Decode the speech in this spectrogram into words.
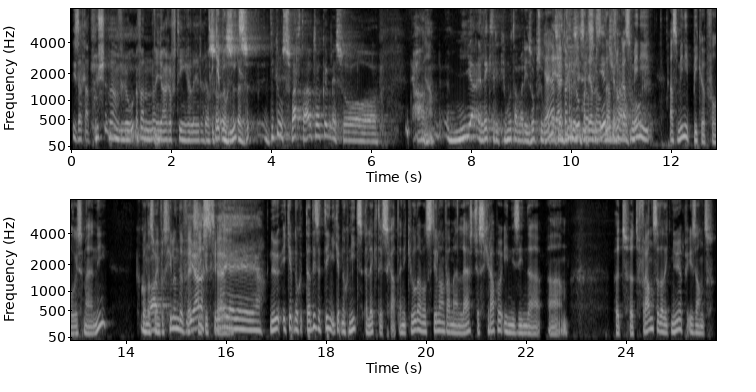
is dat dat busje van, vroeg, van een jaar of tien geleden? Ja, zo, ik heb nog niets. Een, een dikwijls zwart auto met zo... Ja, ja. een Mia Electric, je moet dat maar eens opzoeken. Ja, ja, ja, dat, is, maar dat, dat is ook als mini, als mini-pick-up volgens mij, niet? Je kon ja, dat zo in verschillende versies krijgen. Ja, ja, ja, ja, Nu, ik heb nog, dat is het ding, ik heb nog niets elektrisch gehad. En ik wil dat wel stilaan van mijn lijstje schrappen, in die zin dat um, het, het Franse dat ik nu heb, is aan het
